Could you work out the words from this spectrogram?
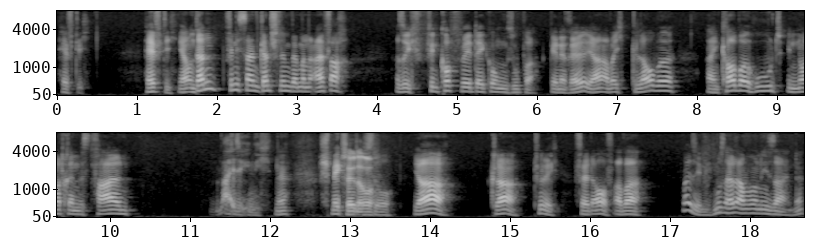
heftig. Heftig, ja. Und dann finde ich es dann ganz schlimm, wenn man einfach also ich finde Kopfbedeckung super, generell, ja, aber ich glaube, ein Cowboy-Hut in Nordrhein-Westfalen, weiß ich nicht, ne? Schmeckt fällt nicht auf. so. Ja, klar, natürlich, fällt auf, aber weiß ich nicht, muss halt einfach nicht sein, ne?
